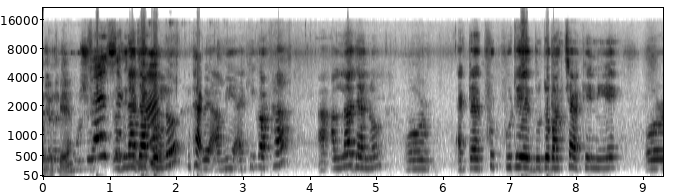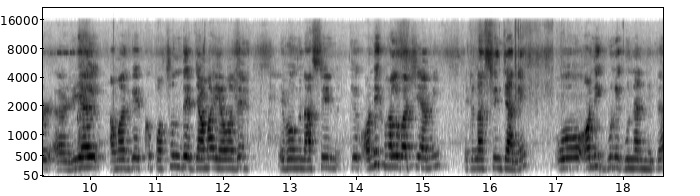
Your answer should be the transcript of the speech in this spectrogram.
আপুকে। যে বলল। আমি একই কথা আল্লাহ যেন ওর একটা ফুটফুটে দুটো বাচ্চাকে নিয়ে ওর রিয়াল আমাদের খুব পছন্দের জামাই আমাদের এবং নাসরিনকে অনেক ভালোবাসি আমি এটা নাসরিন জানে। ও অনেক গুণে গুণান্বিতা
